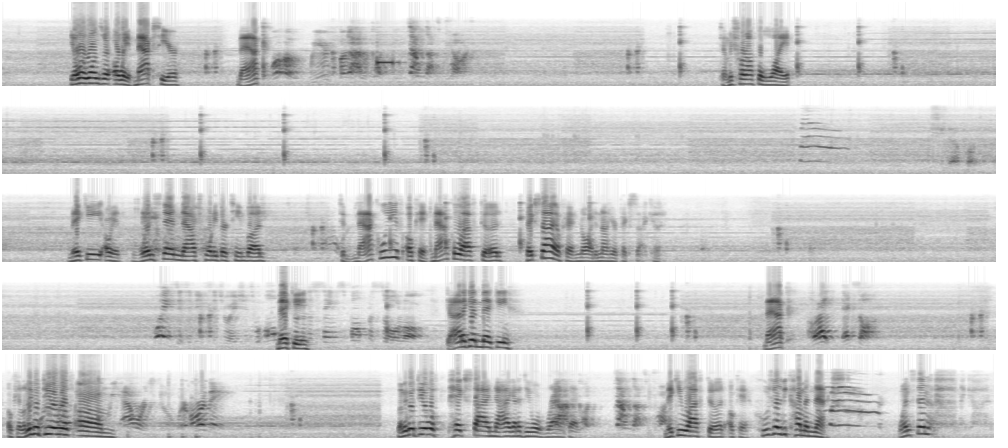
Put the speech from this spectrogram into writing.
The only ones are. Oh wait, Mac's here. Mac. What a weird. Okay, let me turn off the light. Mickey. Oh wait, Winston. Now 2013 bud. Did Mac leave? Okay, Mac left. Good. Pigsty. Okay, no, I did not hear Pigsty. Good. Why is it in these situations we're always Mickey. in the same spot for so long? Gotta get Mickey. Mac. Alright, next song. Okay, let me go deal with um. Three hours ago. Where are they? Let me go deal with Pigsty. Now I gotta deal with Rapid. God, damn that prize. Mickey left. Good. Okay, who's gonna be coming next? Winston. Oh my god.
